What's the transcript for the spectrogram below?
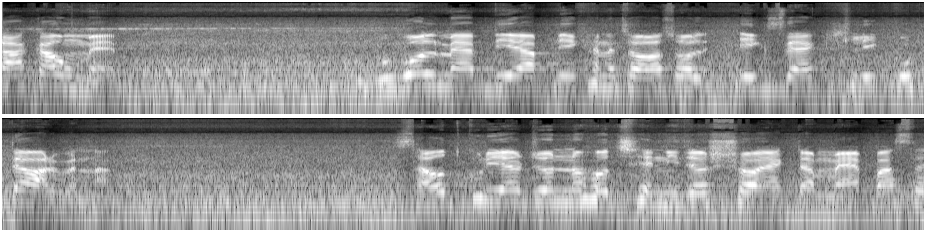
কাকাও ম্যাপ। গুগল ম্যাপ দিয়ে আপনি এখানে চলাচল এক্স্যাক্টলি করতে পারবেন না। সাউথ কোরিয়ার জন্য হচ্ছে নিজস্ব একটা ম্যাপ আছে,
